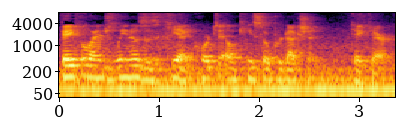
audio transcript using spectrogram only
Faithful Angelenos is a kid, Corte El Queso production. Take care.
